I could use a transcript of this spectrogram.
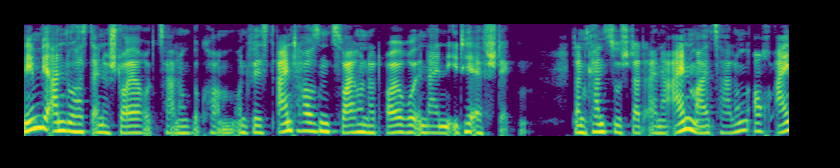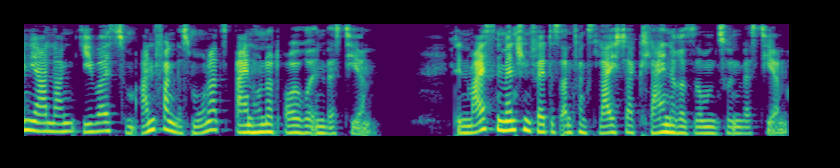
Nehmen wir an, du hast eine Steuerrückzahlung bekommen und willst 1200 Euro in einen ETF stecken. Dann kannst du statt einer Einmalzahlung auch ein Jahr lang jeweils zum Anfang des Monats 100 Euro investieren. Den meisten Menschen fällt es anfangs leichter, kleinere Summen zu investieren.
